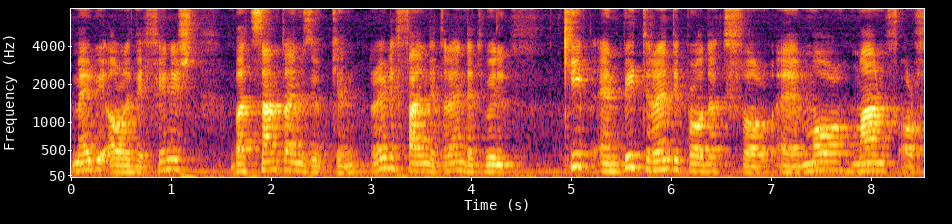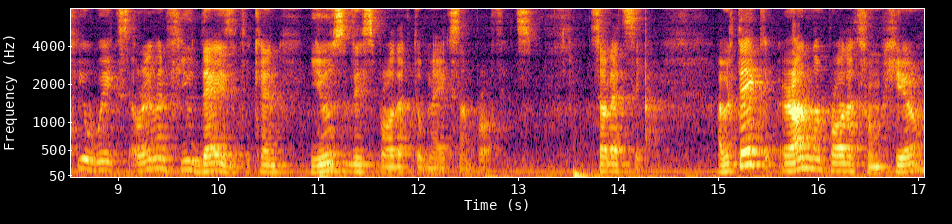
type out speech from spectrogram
maybe already finished, but sometimes you can really find a trend that will keep and be trendy product for a more month or few weeks or even few days that you can use this product to make some profits. So let's see. I will take random product from here.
